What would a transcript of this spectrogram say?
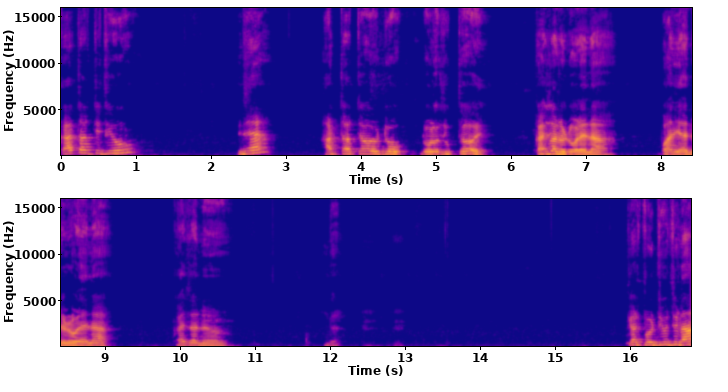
काय चालते देऊ? पिण्या हात चालतो डो डोळं दुखतोय. काय झालं डोळ्याला? पाणी आलं डोळ्याला? काय झालं? धर. चटपटी होती ना?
